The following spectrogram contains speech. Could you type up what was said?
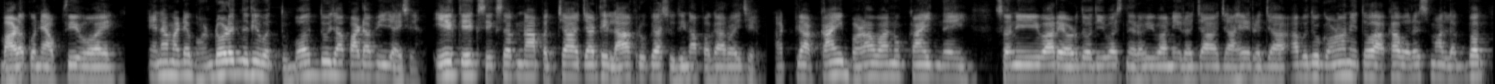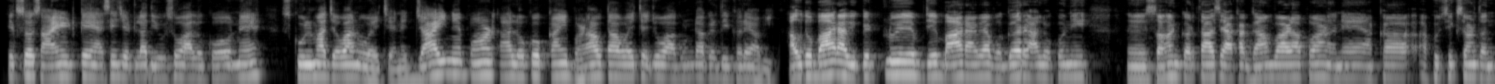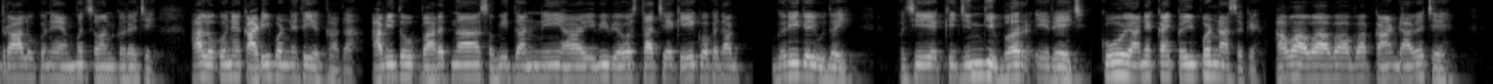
બાળકોને આપવી હોય એના માટે ભંડોળ જ નથી વધતું. બધું જ આ પાડા પી જાય છે. એક એક શિક્ષકના પચાસ હજારથી લાખ રૂપિયા સુધીના પગાર હોય છે. આટલા કાંઈ ભણાવવાનું કાંઈ જ નહીં. શનિવારે અડધો દિવસ ને રવિવારની રજા, જાહેર રજા, આ બધું ગણો ને તો આખા વર્ષમાં લગભગ એકસો સાહીઠ કે એંસી જેટલા દિવસો આ લોકોને સ્કૂલમાં જવાનું હોય છે. અને જાઈને પણ આ લોકો કાંઈ ભણાવતા હોય છે. જો આ ગુંડાગર્દી કરે આવી. આવું તો બહાર આવ્યું. કેટલું એ જે બહાર આવ્યા વગર આ લોકોની સહન કરતા હશે. આખા ગામવાળા પણ અને આખા, આખું શિક્ષણ તંત્ર આ લોકોને એમ જ સહન કરે છે. આ લોકોને કાઢી પણ નથી શકાતા. આવી તો ભારતના સંવિધાનની આ એવી વ્યવસ્થા છે કે એક વખત આ ગરી ગયું ઉદય, પછી આખી જિંદગીભર એ રહે જ. કોઈ આને કાંઈ કહી પણ ના શકે. આવા આવા આવા આવા કાંડ આવે છે.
